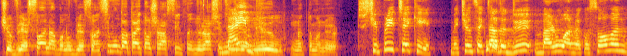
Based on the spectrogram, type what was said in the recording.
që vlerësohen apo nuk vlerësohen. Si mund ta trajtosh Rashica Rashica një yll në këtë mënyrë? Shqipëri Çeki. Meqenëse këta të dy mbaruan me Kosovën,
